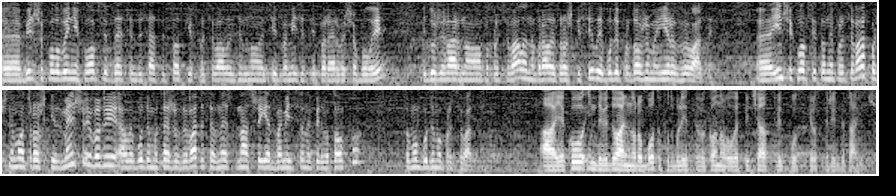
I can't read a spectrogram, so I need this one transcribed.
Е, Більше половині хлопців, десь 70% працювали зі мною ці два місяці перерви, що були, і дуже гарно попрацювали, набрали трошки сили і буде продовжуємо її розвивати. Е, Інші хлопці, хто не працював, почнемо трошки з меншої ваги, але будемо теж розвиватися. В нас ще є два місяці на підготовку, тому будемо працювати. А яку індивідуальну роботу футболісти виконували під час відпустки? Розкажіть детальніше.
